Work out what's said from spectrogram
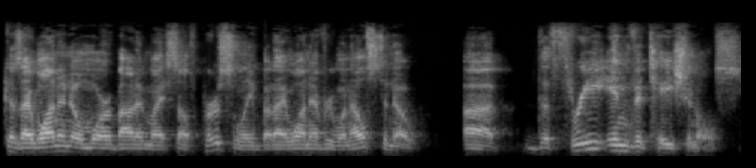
because I want to know more about it myself personally, but I want everyone else to know. Uh, the three invitationals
